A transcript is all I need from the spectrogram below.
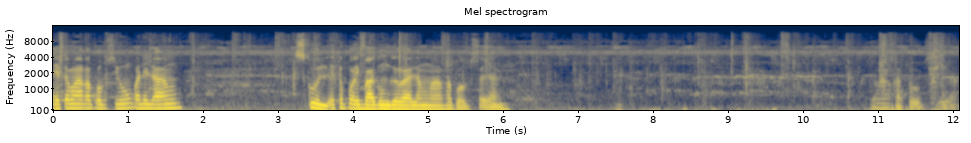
Ito mga kapobs yung kanilang school. Ito po ay bagong gawa lang mga kapobs. Ayan. Mga kapobs. Ayan.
